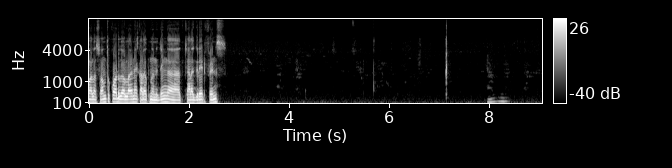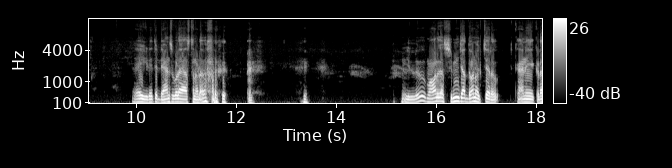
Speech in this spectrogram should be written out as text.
వాళ్ళ సొంత కోడదోళ్ళనే కడుగుతున్నారు నిజంగా చాలా గ్రేట్ ఫ్రెండ్స్ ఏ ఈడైతే డ్యాన్స్ కూడా వేస్తున్నాడు. వీళ్ళు మామూలుగా స్విమ్ చేద్దామని వచ్చారు. కానీ ఇక్కడ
